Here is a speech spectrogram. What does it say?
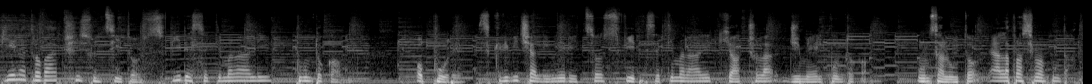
vieni a trovarci sul sito sfidesettimanali.com oppure scrivici all'indirizzo sfidesettimanali-gmail.com. Un saluto e alla prossima puntata.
